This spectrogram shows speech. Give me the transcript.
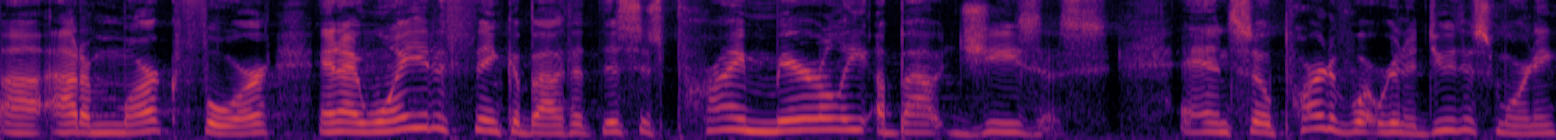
Uh, out of Mark 4. And I want you to think about that this is primarily about Jesus. And so, part of what we're going to do this morning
